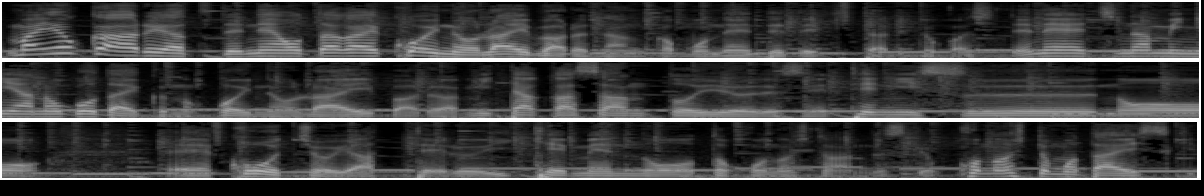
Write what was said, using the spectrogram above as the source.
まあ、よくあるやつでね、お互い恋のライバルなんかもね、出てきたりとかしてね、ちなみにあの五代くんの恋のライバルは三鷹さんというですね、テニスの、えー、コーチをやってるイケメンの男の人なんですけど、この人も大好き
